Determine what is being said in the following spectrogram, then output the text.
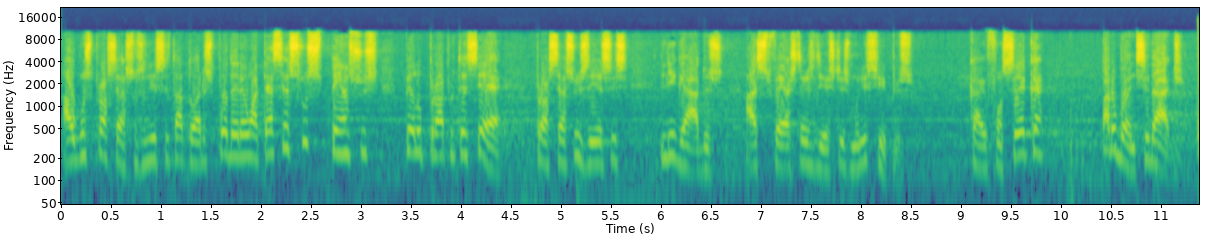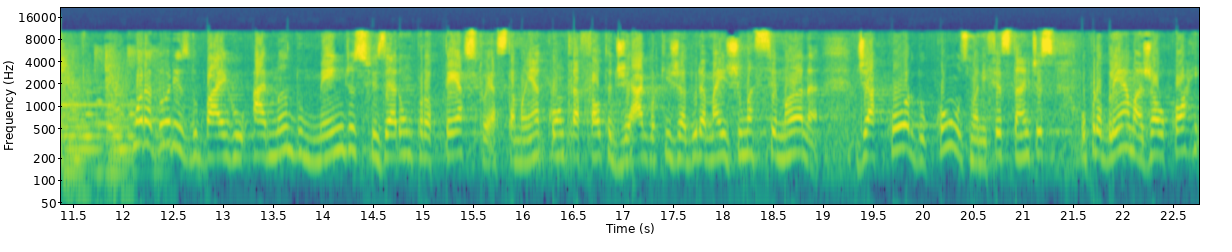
alguns processos licitatórios poderão até ser suspensos pelo próprio TCE. Processos esses ligados às festas destes municípios. Caio Fonseca, para o Band Cidade. Moradores do bairro Armando Mendes fizeram um protesto esta manhã contra a falta de água que já dura mais de uma semana. De acordo com os manifestantes, o problema já ocorre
